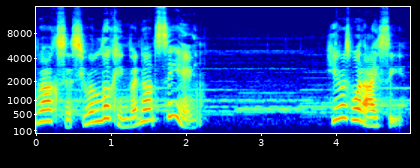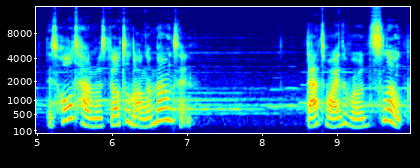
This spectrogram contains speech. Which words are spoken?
Roxas, you are looking but not seeing. Here's what I see. This whole town was built along a mountain. That's why the roads slope.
